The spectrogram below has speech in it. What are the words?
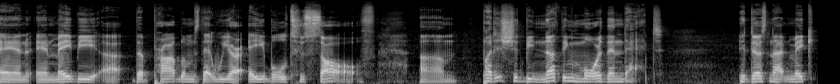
and and maybe uh, the problems that we are able to solve. Um, but it should be nothing more than that. It does not make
